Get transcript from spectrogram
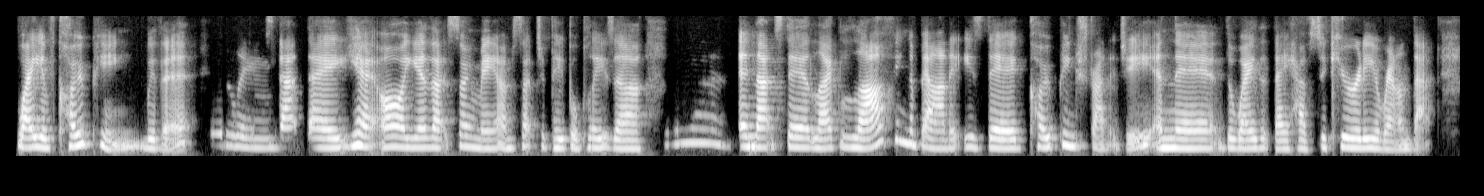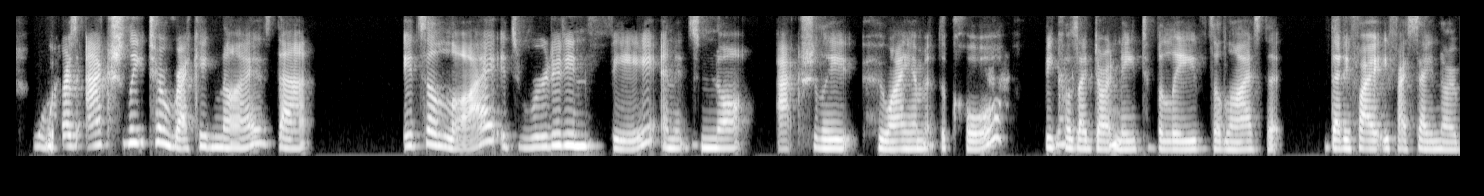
way of coping with it. Totally. That they, yeah, oh yeah, that's so me. I'm such a people pleaser. Yeah. and that's their like laughing about it is their coping strategy and their the way that they have security around that Yeah. whereas actually to recognize that it's a lie it's rooted in fear and it's mm-hmm. not actually who i am at the core because i don't need to believe the lies that that if i if i say no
